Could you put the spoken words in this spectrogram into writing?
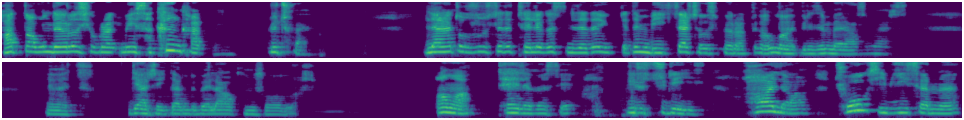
Hatta bunu devre dışı bırakmayı sakın kalkmayın. Lütfen. Lanet olsun size de Telegas'ınıza de yükledim. Bilgisayar çalışmıyor artık. Allah hepinizin belasını versin. Evet. Gerçekten bir bela okumuş oldular. Ama Telegasi virüsçü değil. Hala çoğu kişi bilgisayarına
